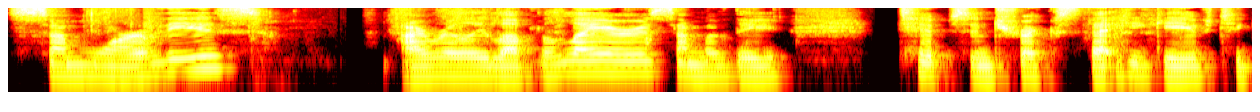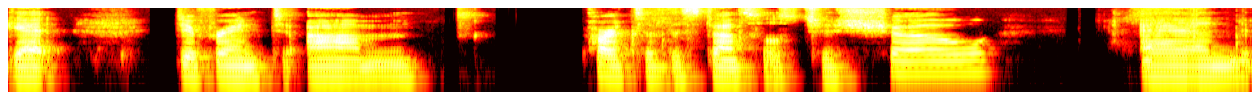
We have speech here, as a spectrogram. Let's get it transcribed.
some more of these. I really love the layers, some of the tips and tricks that he gave to get different um, parts of the stencils to show. And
